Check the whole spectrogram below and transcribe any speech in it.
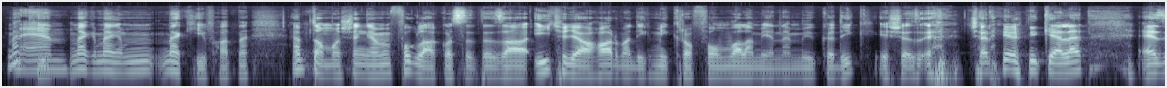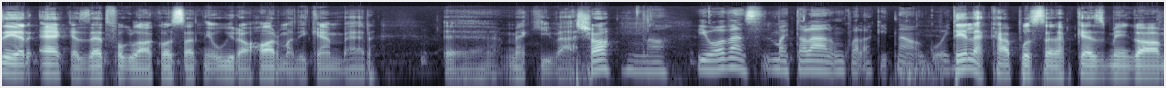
Nem. Meg, meg, meghívhatná. Nem tudom, most engem foglalkoztat ez a, így, hogy a harmadik mikrofon valamiért nem működik, és ezért cserélni kellett, ezért elkezdett foglalkoztatni újra a harmadik ember ö, meghívása. Na, jól van, majd találunk valakit, ne aggódj. Tényleg káposztelepke ez még a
